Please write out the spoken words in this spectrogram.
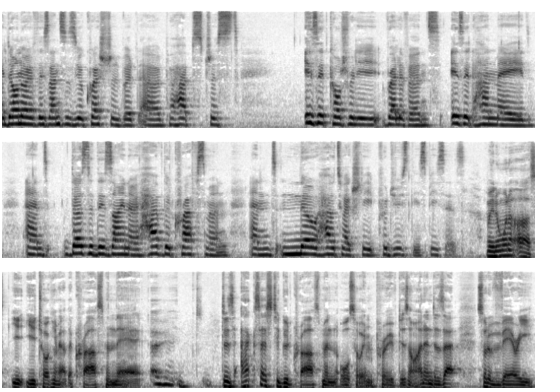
I don't know if this answers your question, but uh, perhaps just is it culturally relevant? Is it handmade? And does the designer have the craftsman and know how to actually produce these pieces? I mean, I want to ask you, are talking about the craftsman there. Mm-hmm. Does access to good craftsmen also improve design? And does that sort of vary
